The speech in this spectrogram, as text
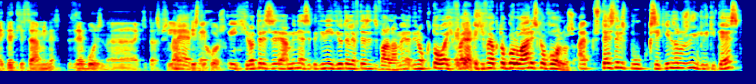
Με τέτοιες άμυνες δεν μπορείς να κοιτάς ψηλά, Ναι, δυστυχώς. ε, Οι χειρότερες άμυνες, επειδή είναι οι δύο τελευταίες, δεν τις βάλαμε. Δηλαδή είναι 8, έχει, φάει, Εντάξει. έχει φάει 8 γκολ ο Άρης και ο Βόλος. Από τους 4 που ξεκίνησαν ως διεκδικητές,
